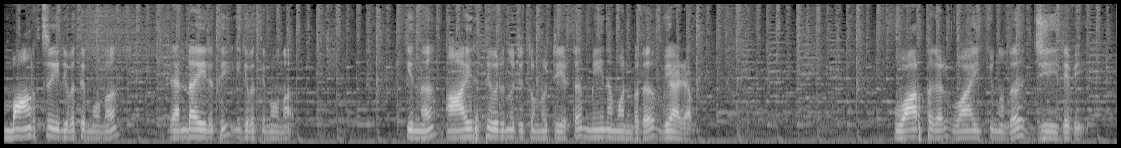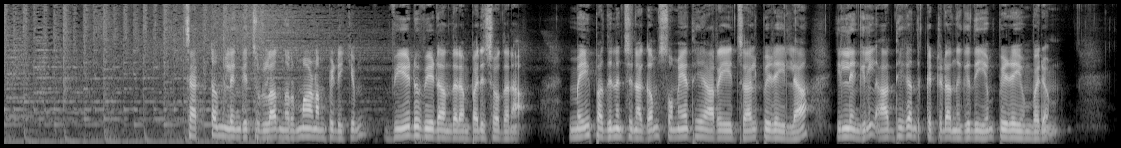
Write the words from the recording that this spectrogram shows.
March ഇരുപത്തിമൂന്ന് രണ്ടായിരത്തി ഇരുപത്തിമൂന്ന്. ഇന്ന് ആയിരത്തി ഒരുന്നൂറ്റി തൊണ്ണൂറ്റിയെട്ട് മീനം ഒൻപത് വ്യാഴം. വാർത്തകൾ വായിക്കുന്നത് ജി രവി. ചട്ടം ലംഘിച്ചുള്ള നിർമ്മാണം പിടിക്കും വീട് വീടാന്തരം പരിശോധന. മെയ് പതിനഞ്ചിനകം സ്വമേധയെ അറിയിച്ചാൽ പിഴയില്ല. ഇല്ലെങ്കിൽ അധിക കെട്ടിട നികുതിയും പിഴയും വരും.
